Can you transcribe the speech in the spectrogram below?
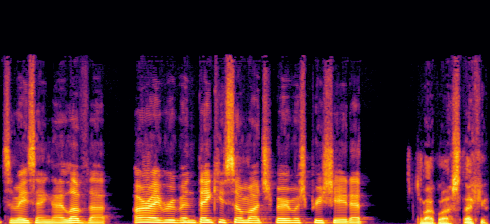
It's amazing. I love that. All right, Ruben, thank you so much. Very much appreciate it. Likewise. Thank you.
